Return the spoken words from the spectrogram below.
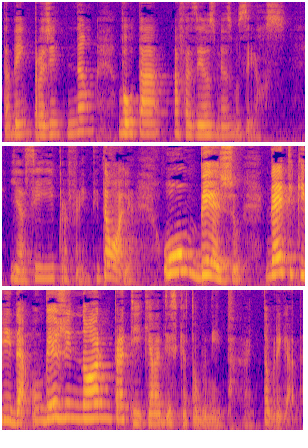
tá bem? Para a gente não voltar a fazer os mesmos erros e assim ir para frente. Então, olha, um beijo, Nete querida, um beijo enorme para ti, que ela disse que eu tô bonita. Muito obrigada.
